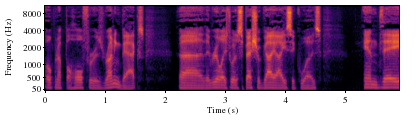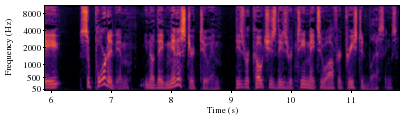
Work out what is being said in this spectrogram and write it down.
open up a hole for his running backs. Uh, they realized what a special guy Isaac was, and they supported him. You know, they ministered to him. These were coaches, these were teammates who offered priesthood blessings.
